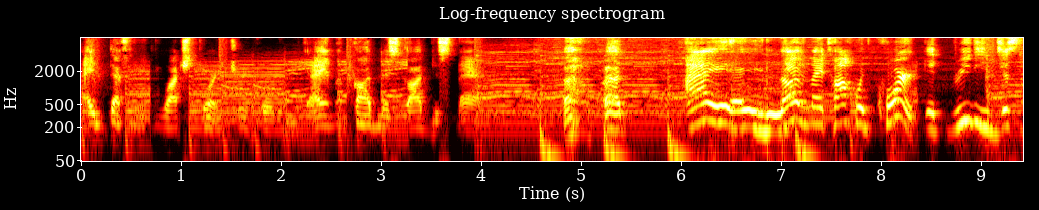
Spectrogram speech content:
I definitely watched porn during Holy Week. I am a godless, godless man. but I, I love my talk with Quark. It really just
